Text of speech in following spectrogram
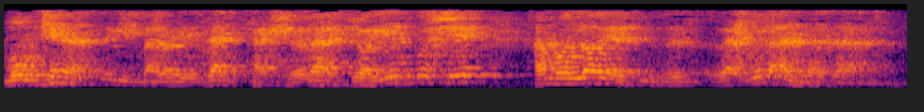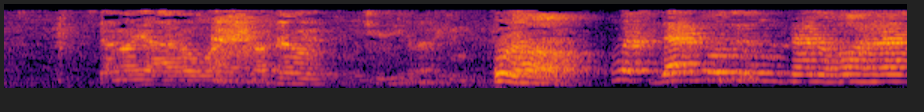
ممکن است بگید برای زن کشف جایز باشه اما لا یجوز رجل ان نظر. زنای عرب و اونها در دور اون زنها هم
